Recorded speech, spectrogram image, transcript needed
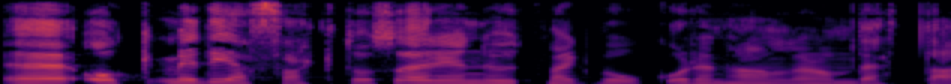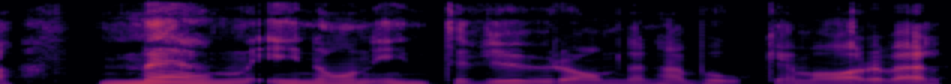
Eh, Och med det sagt då så är det en utmärkt bok och den handlar om detta. Men i någon intervju om den här boken var det väl,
